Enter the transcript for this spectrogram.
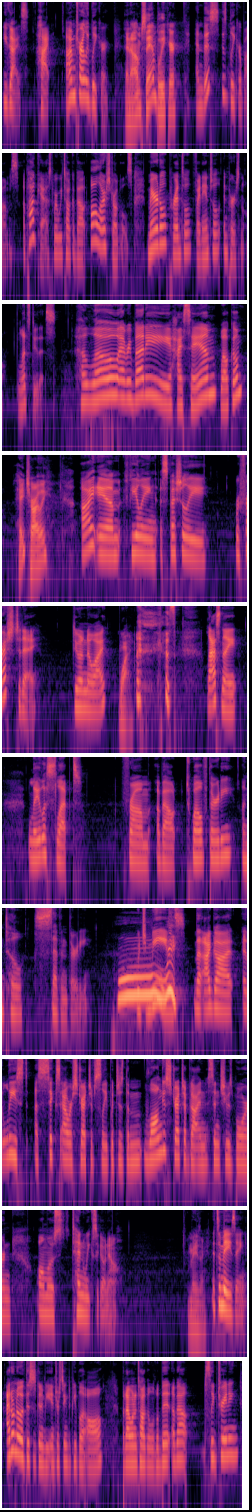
You guys, hi. I'm Charlie Bleeker, And I'm Sam Bleeker. and this is Bleeker Bombs, a podcast where we talk about all our struggles marital, parental, financial, and personal. Let's do this. Hello, everybody. Hi, Sam. Welcome. Hey, Charlie. I am feeling especially refreshed today. Do you want to know why? Why? Because last night, Layla slept from about 12:30 until 7:30. which means that I got at least a six hour stretch of sleep, which is the m- longest stretch I've gotten since she was born almost 10 weeks ago now. Amazing. It's amazing. I don't know if this is going to be interesting to people at all, but I want to talk a little bit about sleep training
